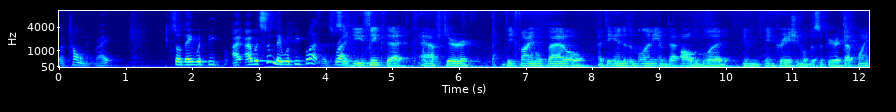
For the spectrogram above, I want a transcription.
atonement right so they would be I, I would assume they would be bloodless right? So do you think that after the final battle at the end of the millennium, that all the blood in in creation will disappear at that point?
